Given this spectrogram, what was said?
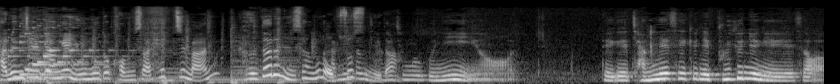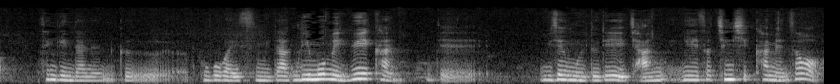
다른 질병의 유무도 검사했지만 별다른 이상은 없었습니다. 장증후군이 어, 되게 장내 세균의 불균형에 의해서 생긴다는 그 보고가 있습니다. 우리 몸에 유익한 이제 미생물들이 장에서 증식하면서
